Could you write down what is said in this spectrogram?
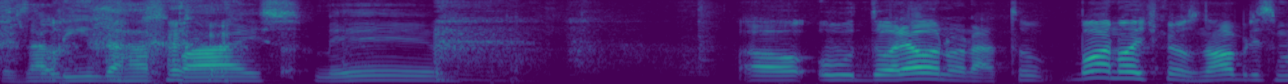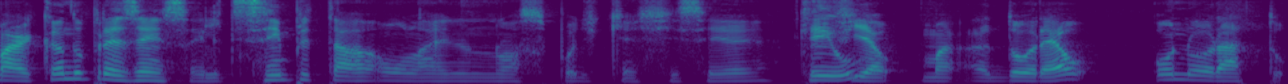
Coisa linda, rapaz. Meu. O Dorel Honorato. Boa noite, meus nobres. Marcando presença. Ele sempre tá online no nosso podcast. Isso é Quem o? fiel. Ma- Dorel Honorato.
